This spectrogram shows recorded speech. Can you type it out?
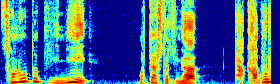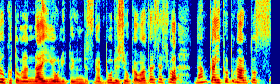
その時に私たちが高ぶることがないようにというんですがどうでしょうか？私たちは何かいいことがあるとす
